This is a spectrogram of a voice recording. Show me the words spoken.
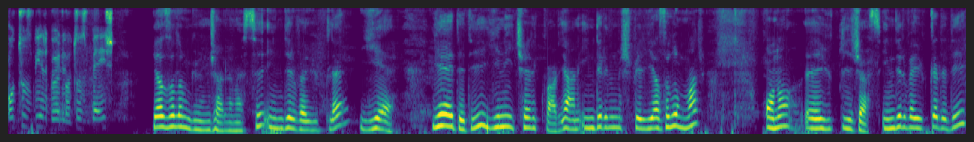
31 bölü 35 Yazılım güncellemesi indir ve yükle Y. Y dediği yeni içerik var. Yani indirilmiş bir yazılım var. Onu e, yükleyeceğiz. İndir ve yükle dediği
